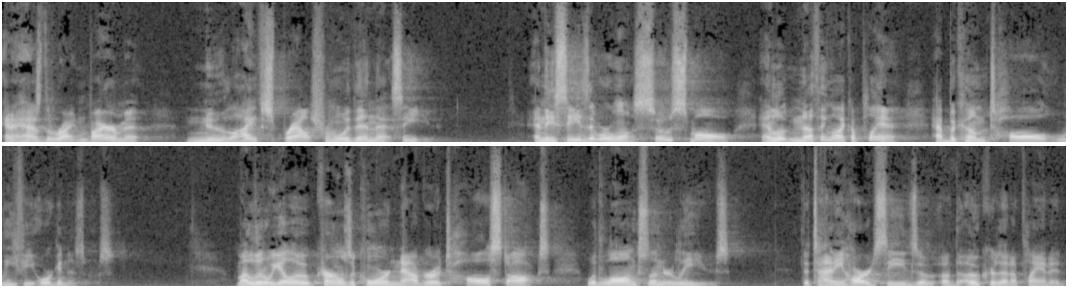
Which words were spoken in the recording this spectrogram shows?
and it has the right environment, new life sprouts from within that seed. And these seeds that were once so small and looked nothing like a plant have become tall, leafy organisms. My little yellow kernels of corn now grow tall stalks with long, slender leaves. The tiny, hard seeds of, of the okra that I planted,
